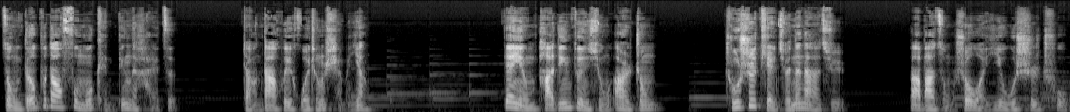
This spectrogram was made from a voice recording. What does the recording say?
总得不到父母肯定的孩子，长大会活成什么样？电影《帕丁顿熊二》中，厨师铁拳的那句“爸爸总说我一无是处”，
